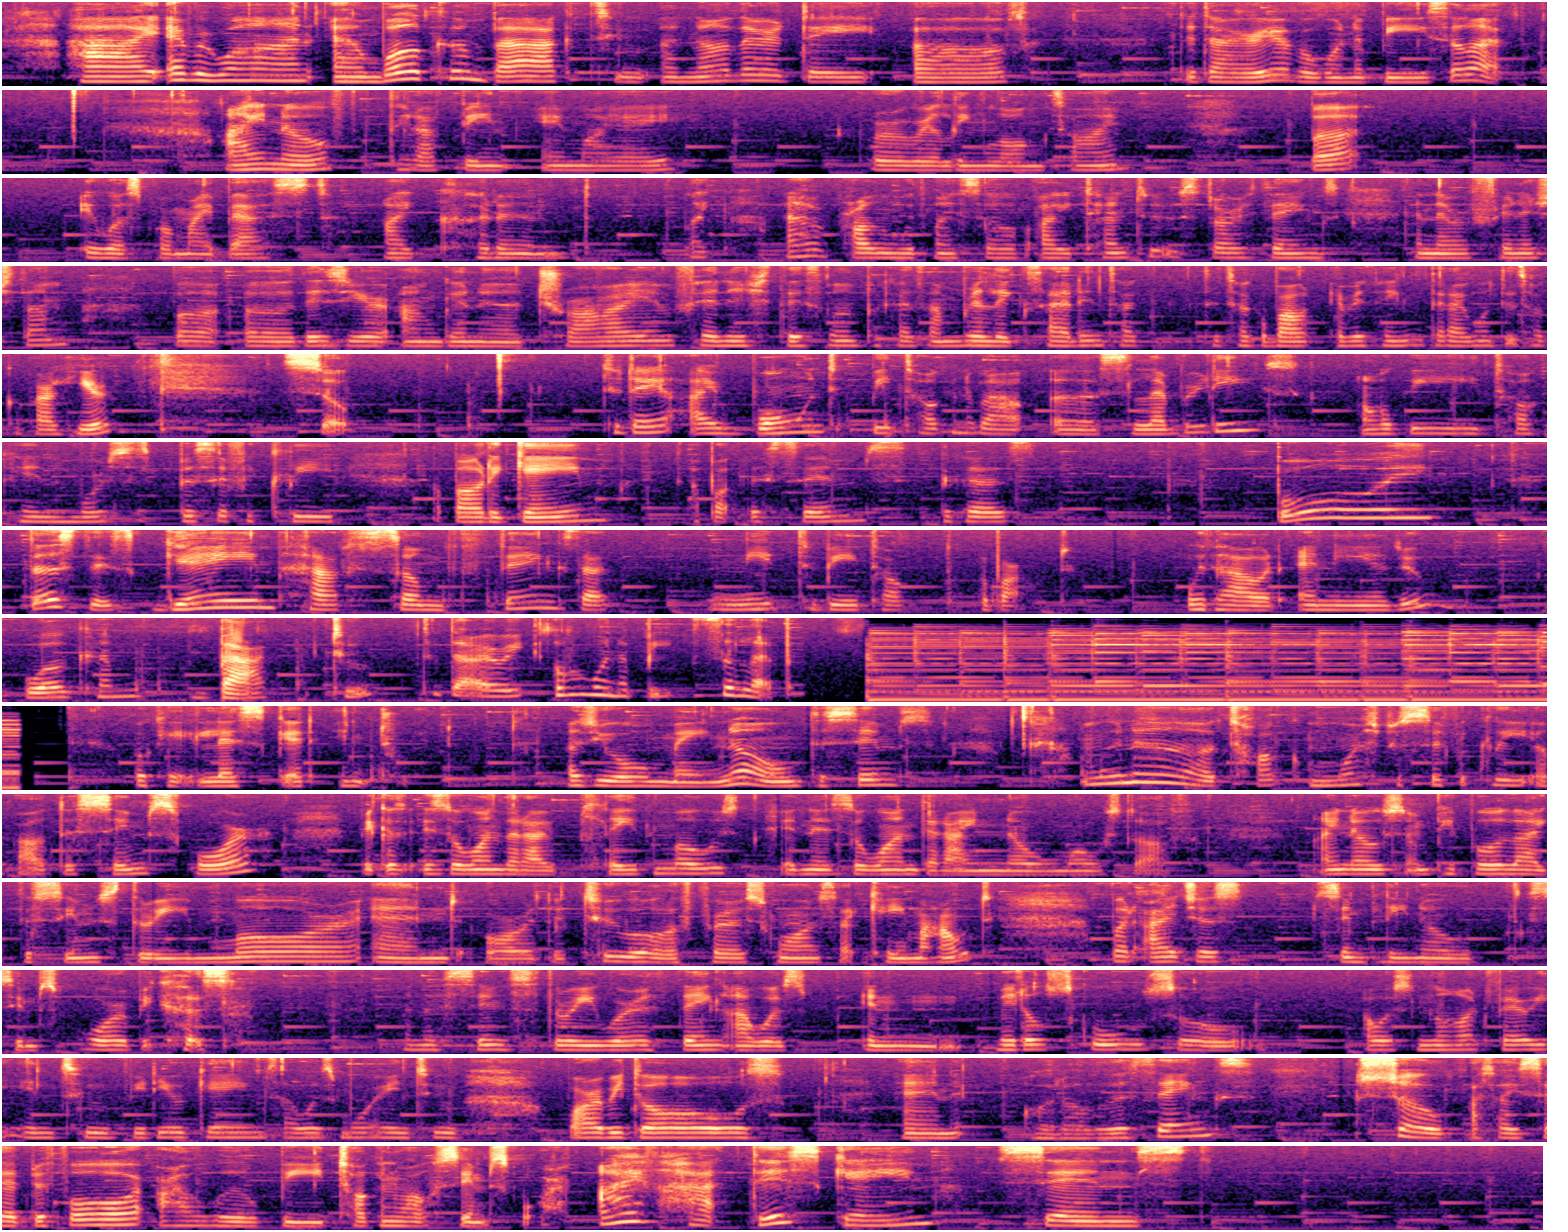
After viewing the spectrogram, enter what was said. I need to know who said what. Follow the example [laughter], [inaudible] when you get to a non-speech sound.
Speaker 1: Hi, everyone, and welcome back to another day of the Diary of a Wannabe Celeb. I know that I've been MIA for a really long time, but it was for my best. I couldn't, like, I have a problem with myself. I tend to start things and never finish them, but uh, this year I'm gonna try and finish this one because I'm really excited to to talk about everything that I want to talk about here. So, today I won't be talking about uh, celebrities, I'll be talking more specifically about a game, about The Sims, because boy, does this game have some things that need to be talked about. Without any ado, welcome back to the Diary of Wannabe Celeb. Okay, let's get into it. As you all may know, The Sims. I'm gonna talk more specifically about The Sims 4 because it's the one that I played the most and it's the one that I know most of. I know some people like The Sims 3 more and or the two or the first ones that came out, but I just simply know The Sims 4 [laughs] because when The Sims 3 were a thing, I was in middle school, so I was not very into video games. I was more into Barbie dolls and all of the things. So, as I said before, I will be talking about Sims 4. I've had this game since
